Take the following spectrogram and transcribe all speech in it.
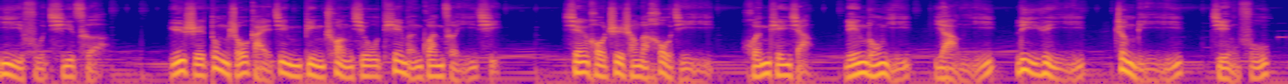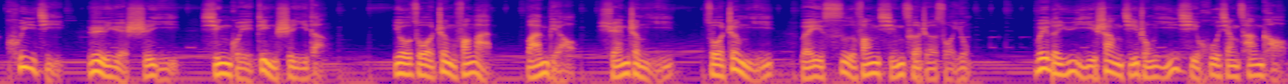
亦复七测。于是动手改进，并创修天文观测仪器。”先后制成了后极仪、浑天象、玲珑仪、养仪、立运仪、正理仪、景符、窥己、日月时仪、星轨定时仪等，又作正方案、腕表、悬正仪、做正仪，为四方行测者所用。为了与以上几种仪器互相参考，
